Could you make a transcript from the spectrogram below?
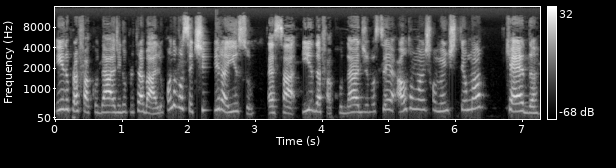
indo para a faculdade, indo para o trabalho. Quando você tira isso, essa ida à faculdade, você automaticamente tem uma queda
